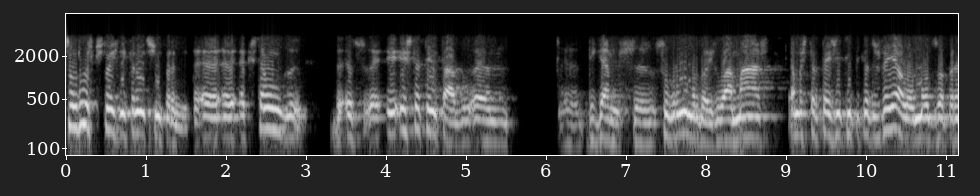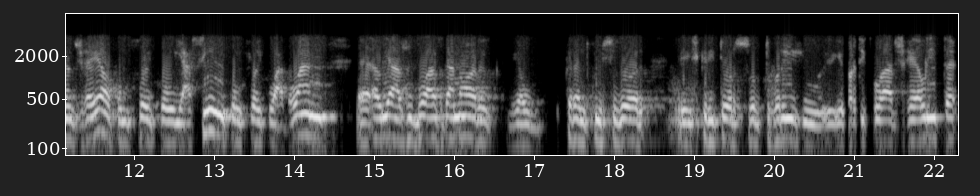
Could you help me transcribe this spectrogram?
são duas questões diferentes, se me permite. a questão de, de, este atentado, um, digamos, sobre o número 2 do Hamas, é uma estratégia típica de Israel, é o modus operandi de Israel, como foi com o Yassin, como foi com o Adlan. Eh, aliás, o Boaz Ganor, que é o grande conhecedor e escritor sobre terrorismo, em particular israelita,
